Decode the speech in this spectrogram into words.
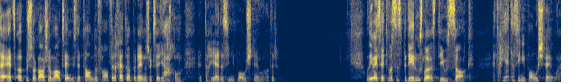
Äh, hat es jemand sogar schon mal gesehen, muss nicht die Hand aufhaben. Vielleicht hat jemand dahinter schon gesagt, ja komm, hat doch jeder seine Baustelle, oder? Und ich weiß nicht, was das bei dir auslöst, die Aussage. Hat doch jeder seine Baustelle.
